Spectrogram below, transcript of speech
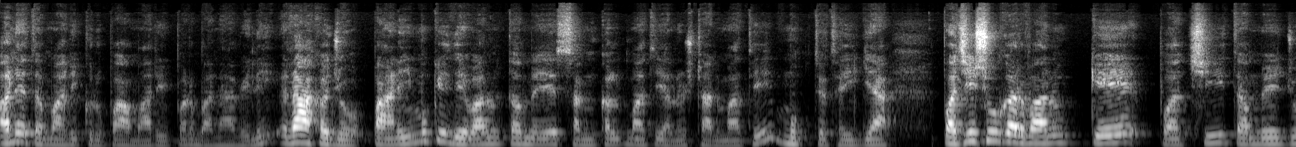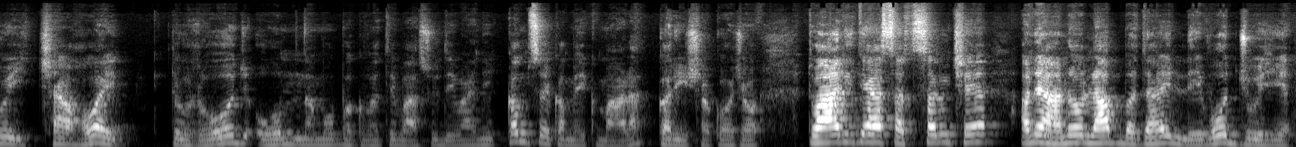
અને તમારી કૃપા અમારી ઉપર બનાવેલી રાખજો. પાણી મૂકી દેવાનું, તમે એ સંકલ્પમાંથી, અનુષ્ઠાનમાંથી મુક્ત થઈ ગયા. પછી શું કરવાનું? કે પછી તમે જો ઈચ્છા હોય તો રોજ ઓમ નમો ભગવતે વાસુદેવાની કમસે કમ એક માળા કરી શકો છો. તો આ રીતે આ સત્સંગ છે અને આનો લાભ બધાએ લેવો જ જોઈએ.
